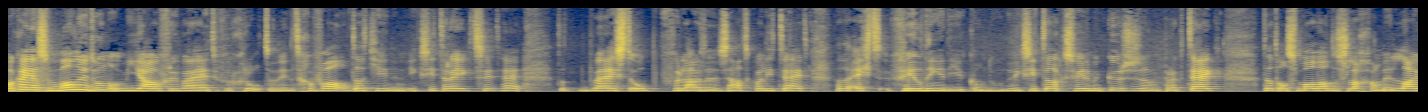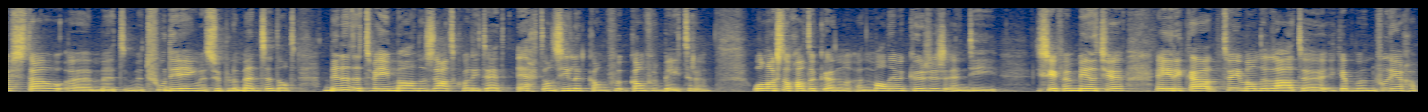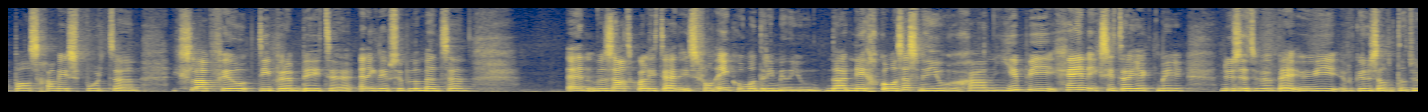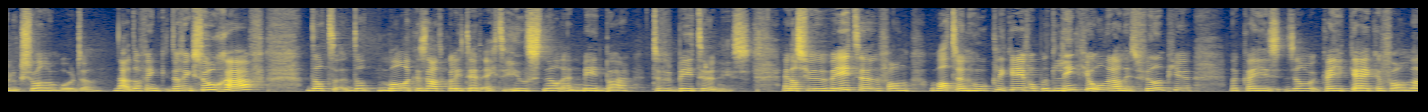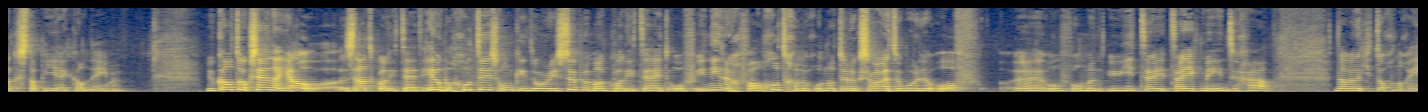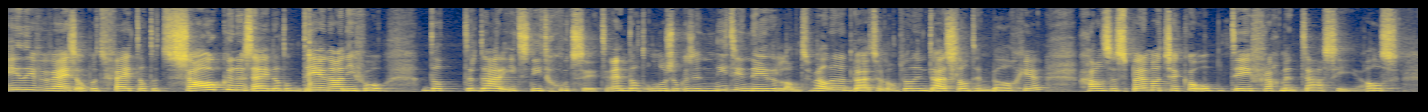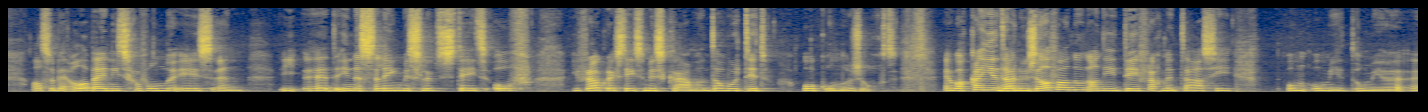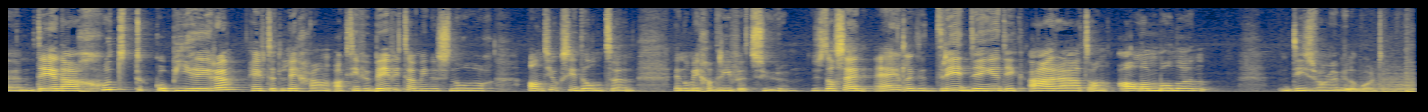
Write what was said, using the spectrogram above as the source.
kan je als man nu doen om jouw vruchtbaarheid te vergroten? In het geval dat je in een ICSI-traject zit, hè, dat wijst op verlaagde zaadkwaliteit, dat er echt veel dingen die je kan doen. En ik zie telkens weer in mijn cursus en mijn praktijk dat als man aan de slag gaan met lifestyle, uh, met, met voeding, met supplementen, dat binnen de twee maanden zaadkwaliteit echt aanzienlijk kan, kan verbeteren. Onlangs nog had ik een, een man in mijn cursus en die die schreef een mailtje. Erika, twee maanden later, ik heb mijn voeding aangepast, ga meer sporten. Ik slaap veel dieper en beter en ik neem supplementen. En mijn zaadkwaliteit is van 1,3 miljoen naar 9,6 miljoen gegaan. Jippie, geen exit-traject meer. Nu zitten we bij UI en we kunnen zelf natuurlijk zwanger worden. Nou, dat vind ik, dat vind ik zo gaaf dat, dat mannelijke zaadkwaliteit echt heel snel en meetbaar te verbeteren is. En als je wil weten van wat en hoe, klik even op het linkje onderaan dit filmpje. Dan kan je, dan kan je kijken van welke stappen jij kan nemen. Nu kan het ook zijn dat jouw zaadkwaliteit helemaal goed is, honky dory, superman kwaliteit, of in ieder geval goed genoeg om natuurlijk zwanger te worden of, uh, of om een UI-traject mee in te gaan. Dan wil ik je toch nog heel even wijzen op het feit dat het zou kunnen zijn dat op DNA-niveau dat er daar iets niet goed zit. En dat onderzoeken ze niet in Nederland, wel in het buitenland, wel in Duitsland en België, gaan ze sperma checken op defragmentatie. Als, als er bij allebei niets gevonden is en eh, de innesteling mislukt steeds of je vrouw krijgt steeds miskramen, dan wordt dit ook onderzocht. En wat kan je daar nu zelf aan doen aan die defragmentatie? Om, om je, om je ehm, DNA goed te kopiëren, heeft het lichaam actieve B-vitamines nodig, antioxidanten en omega-3 vetzuren. Dus dat zijn eigenlijk de drie dingen die ik aanraad aan alle mannen die zwanger willen worden.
